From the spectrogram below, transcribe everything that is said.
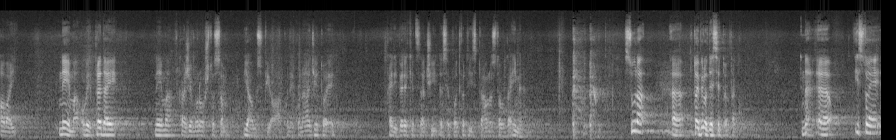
ovaj nema ove predaje, nema, kažem, ono što sam ja uspio. Ako neko nađe, to je hajri bereket, znači da se potvrdi ispravnost ovoga imena. Sura, uh, to je bilo deseto, tako? Na, uh, isto je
